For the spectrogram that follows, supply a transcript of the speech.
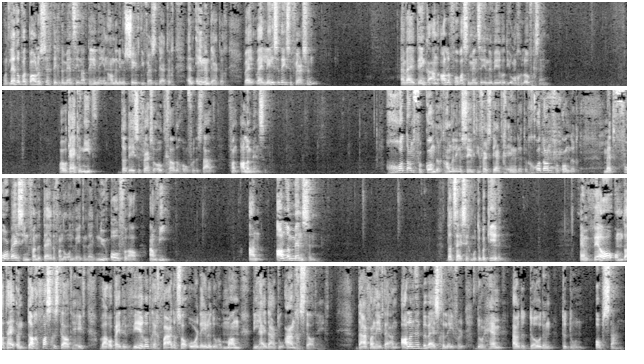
Want let op wat Paulus zegt tegen de mensen in Athene in Handelingen 17, versen 30 en 31. Wij, wij lezen deze versen en wij denken aan alle volwassen mensen in de wereld die ongelovig zijn. Maar we kijken niet dat deze versen ook gelden gewoon voor de staat van alle mensen. God dan verkondigt, Handelingen 17, vers 30, 31. God dan verkondigt met voorbijzien van de tijden van de onwetendheid, nu overal. Aan wie? Aan alle mensen. Dat zij zich moeten bekeren. En wel omdat hij een dag vastgesteld heeft waarop hij de wereld rechtvaardig zal oordelen door een man die hij daartoe aangesteld heeft. Daarvan heeft hij aan allen het bewijs geleverd door hem uit de doden te doen opstaan.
